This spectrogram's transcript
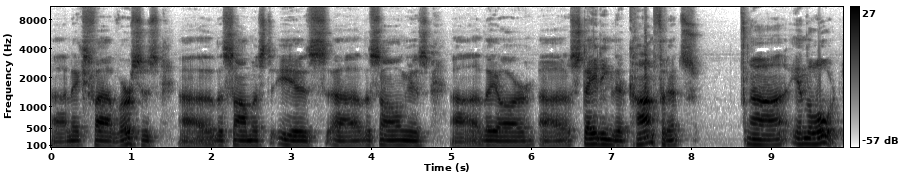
next five verses, the psalmist is the song is they are stating their confidence uh, in the Lord.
